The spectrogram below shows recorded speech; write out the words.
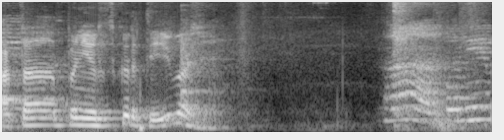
आता पनीरच करते ही भाजी. हा पनीर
